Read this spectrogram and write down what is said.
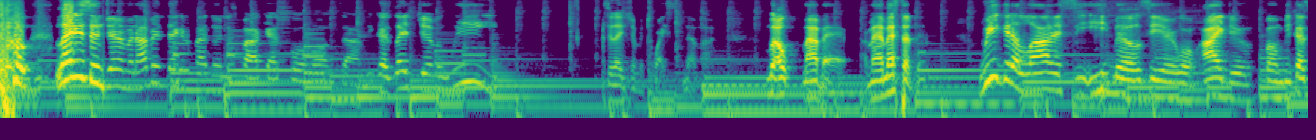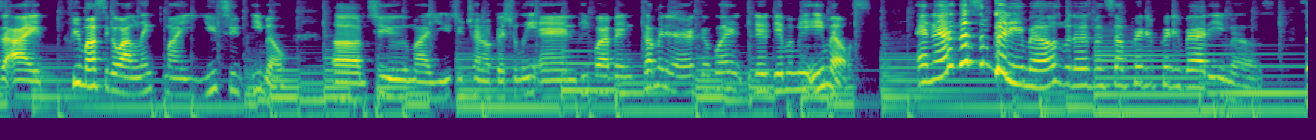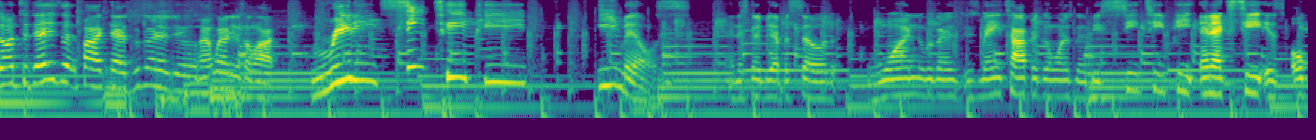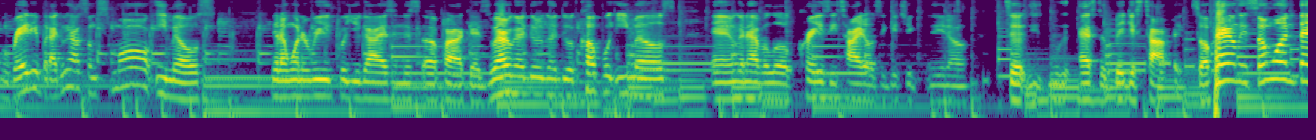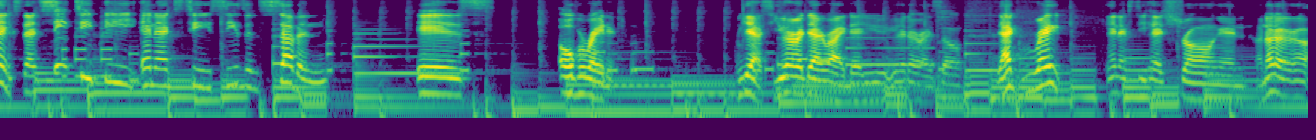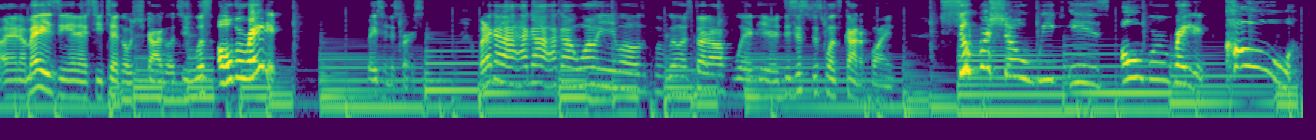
So, ladies and gentlemen, I've been thinking about doing this podcast for a long time because, ladies and gentlemen, we. I said ladies and gentlemen twice. Never mind. Well, my bad. I mean, I messed up. We get a lot of emails here. Well, I do from because I a few months ago I linked my YouTube email um, to my YouTube channel officially, and people have been coming in there complaining, they're giving me emails, and there's been some good emails, but there's been some pretty pretty bad emails. So in today's podcast, we're gonna do. I'm gonna do this a lot. Reading CTP emails, and it's gonna be episode one. We're gonna this main topic and one is gonna be CTP NXT is overrated. But I do have some small emails that I want to read for you guys in this uh, podcast. What we're gonna do, we're gonna do a couple emails, and we're gonna have a little crazy title to get you, you know, to as the biggest topic. So apparently, someone thinks that CTP NXT season seven is overrated. Yes, you heard that right. That you, heard that right. So that great NXT Headstrong and another uh, an amazing NXT Takeover Chicago too was overrated, based on this person. But I got I got I got one email we're gonna start off with here. This is this one's kind of funny. Super Show Week is overrated. Cole,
